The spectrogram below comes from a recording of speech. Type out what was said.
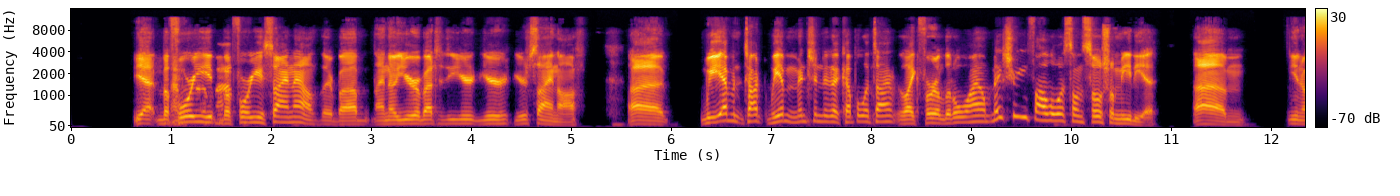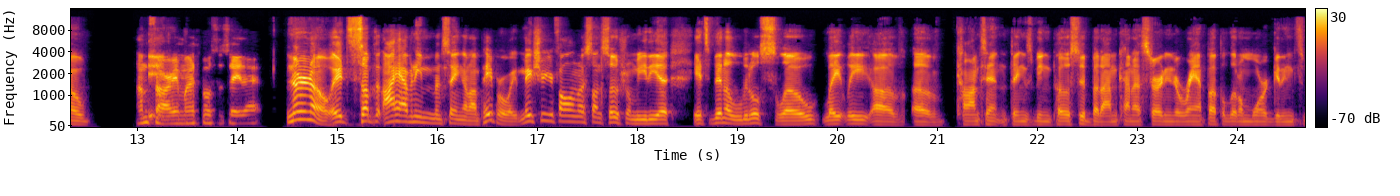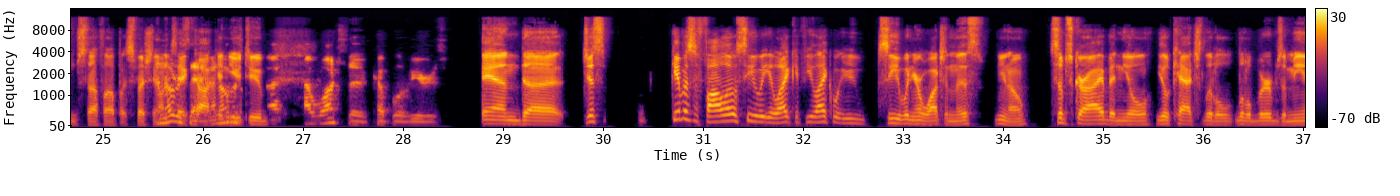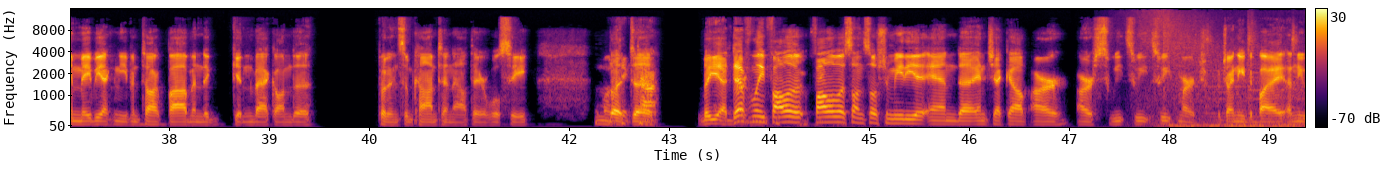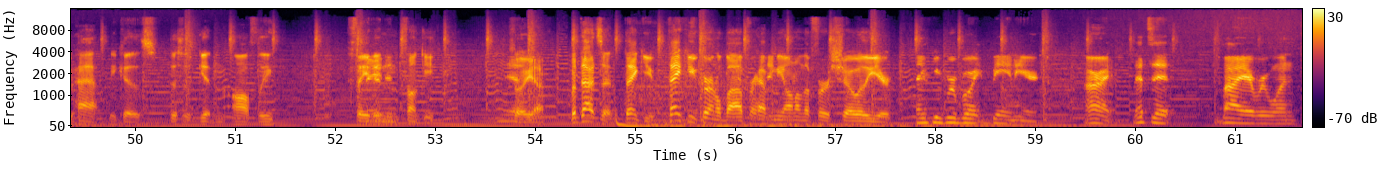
Yeah, before you before you sign out there, Bob. I know you're about to do your your your sign off. Uh, we haven't talked. We haven't mentioned it a couple of times, like for a little while. Make sure you follow us on social media. Um, you know, I'm sorry. It, am I supposed to say that? No, no, no. It's something I haven't even been saying it on paperweight. Make sure you're following us on social media. It's been a little slow lately of of content and things being posted, but I'm kind of starting to ramp up a little more, getting some stuff up, especially on TikTok and YouTube. I, I watched a couple of years, and uh, just give us a follow, see what you like. If you like what you see when you're watching this, you know, subscribe and you'll you'll catch little little blurbs of me and maybe I can even talk Bob into getting back onto putting some content out there. We'll see. But uh, but yeah, definitely follow follow us on social media and uh, and check out our our sweet sweet sweet merch, which I need to buy a new hat because this is getting awfully faded, faded. and funky. Yeah. So yeah, but that's it. Thank you, thank you, Colonel Bob, for having me on on the first show of the year. Thank you for being here. All right, that's it. Bye, everyone.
